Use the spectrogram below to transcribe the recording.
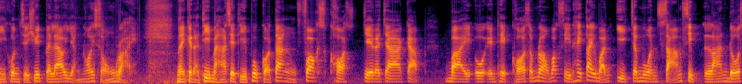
มีคนเสียชีวิตไปแล้วอย่างน้อย 2 ราย ในขณะที่มหาเศรษฐีผู้ก่อตั้ง Fox c o s เจรจากับ BioNTech ขอสำรองวัคซีนให้ไต้หวันอีกจำนวน 30 ล้านโดส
